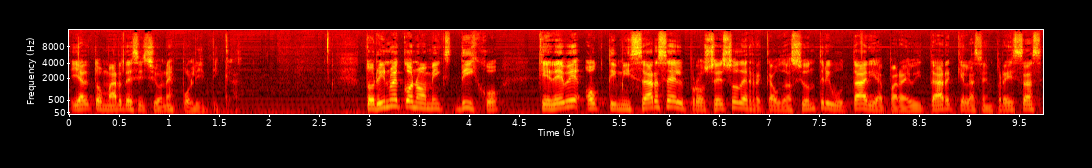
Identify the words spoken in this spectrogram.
y al tomar decisiones políticas. Torino Economics dijo que debe optimizarse el proceso de recaudación tributaria para evitar que las empresas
